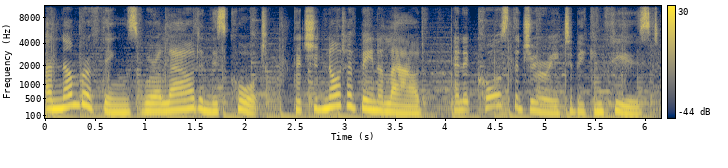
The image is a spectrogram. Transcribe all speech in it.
A number of things were allowed in this court that should not have been allowed and it caused the jury to be confused.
